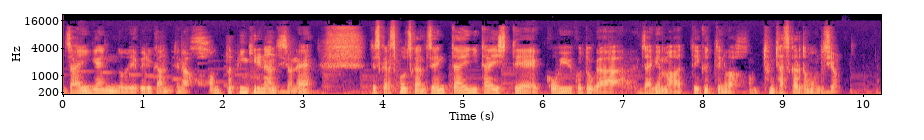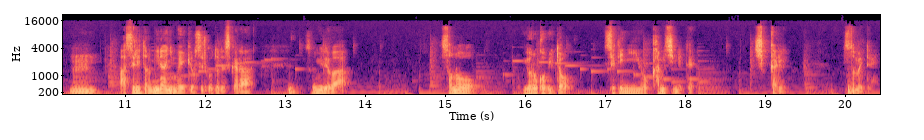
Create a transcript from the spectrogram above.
財源のレベル感っていうのは本当ピンキリなんですよね。ですからスポーツ館全体に対してこういうことが財源回っていくっていうのは本当に助かると思うんですよ。うん。アスリートの未来にも影響することですから、そういう意味では、その喜びと責任をかみしめて、しっかり努めて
